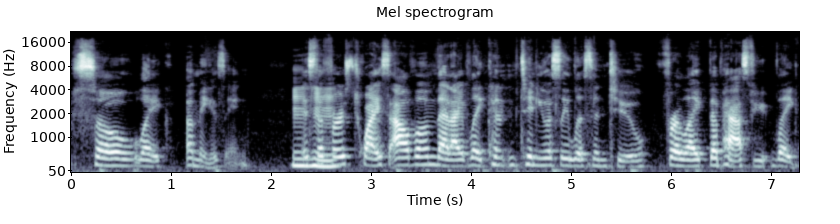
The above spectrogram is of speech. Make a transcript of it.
so like amazing. It's the mm-hmm. first Twice album that I've like continuously listened to for like the past few like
